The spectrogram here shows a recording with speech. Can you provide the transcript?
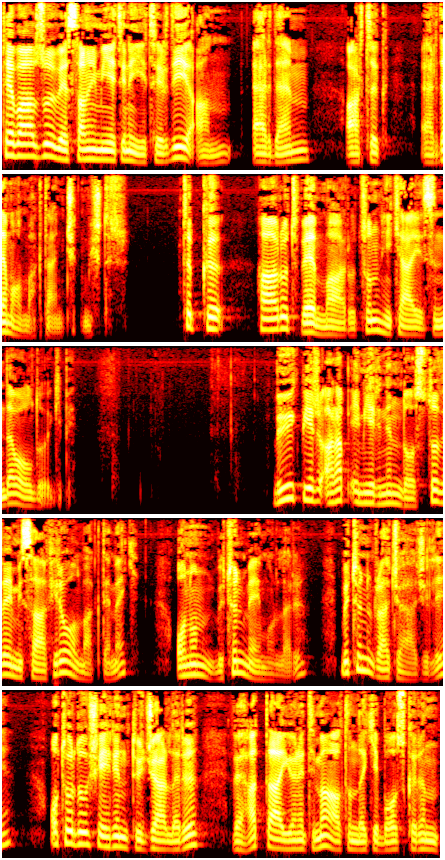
tevazu ve samimiyetini yitirdiği an erdem artık erdem olmaktan çıkmıştır. Tıpkı Harut ve Marut'un hikayesinde olduğu gibi. Büyük bir Arap emirinin dostu ve misafiri olmak demek, onun bütün memurları, bütün racacili, oturduğu şehrin tüccarları ve hatta yönetimi altındaki Bozkır'ın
